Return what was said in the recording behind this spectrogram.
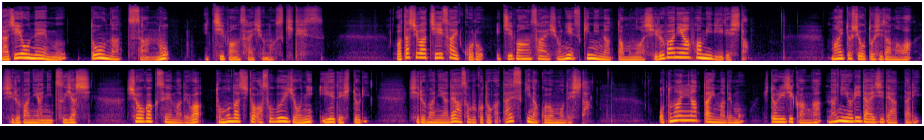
ラジオネームドーナツさんの一番最初の好きです。私は小さい頃、一番最初に好きになったものはシルバニアファミリーでした。毎年お年玉はシルバニアに費やし、小学生までは友達と遊ぶ以上に家で一人、シルバニアで遊ぶことが大好きな子供でした。大人になった今でも一人時間が何より大事であったり、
